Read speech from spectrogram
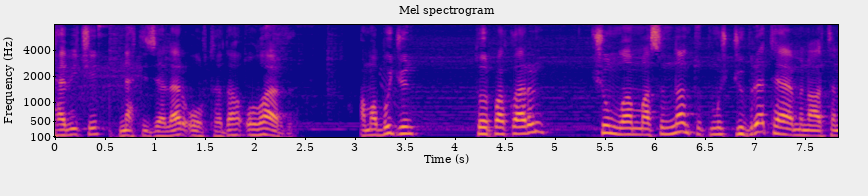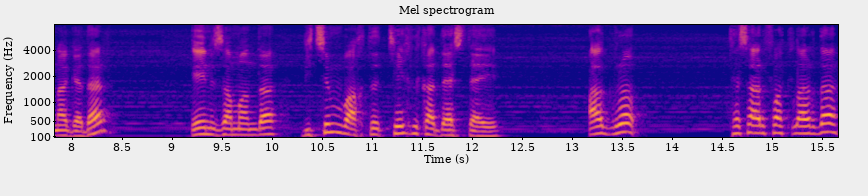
təbii ki, nəticələr ortada olardı. Amma bu gün torpaqların şumlanmasından tutmuş gübrə təminatına qədər eyni zamanda biçim vaxtı texnika dəstəyi, aqro təsərrüfatlarda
